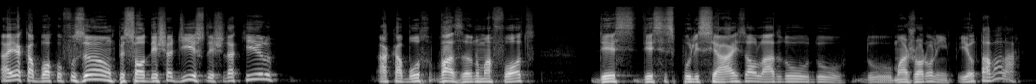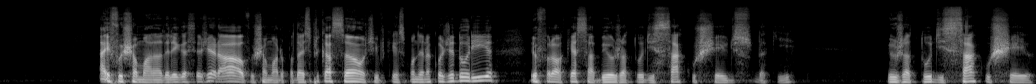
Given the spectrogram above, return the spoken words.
Aí acabou a confusão, o pessoal deixa disso, deixa daquilo. Acabou vazando uma foto desse, desses policiais ao lado do, do, do Major Olímpio. E eu tava lá. Aí fui chamado na delegacia geral, fui chamado para dar explicação, tive que responder na corregedoria. Eu falei, ó, quer saber, eu já tô de saco cheio disso daqui. Eu já tô de saco cheio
